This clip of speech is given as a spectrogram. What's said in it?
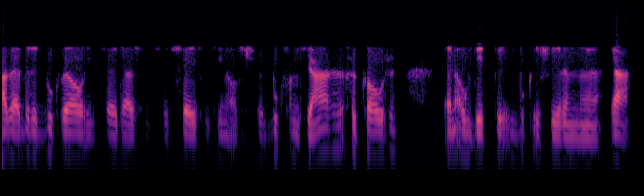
Maar we hebben dit boek wel in 2017 als boek van het jaar gekozen. En ook dit boek is weer een, uh, ja...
